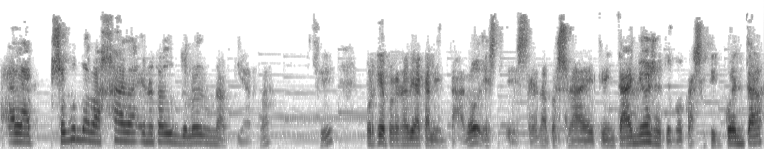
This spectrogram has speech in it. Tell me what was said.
a la segunda bajada he notado un dolor en una pierna. ¿sí? ¿Por qué? Porque no había calentado. Esta es una persona de 30 años, yo tengo casi 50,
